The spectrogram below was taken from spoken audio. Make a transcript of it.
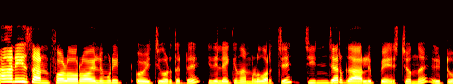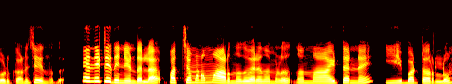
അങ്ങനെ ഈ സൺഫ്ലവർ ഓയിലും കൂടി ഒഴിച്ച് കൊടുത്തിട്ട് ഇതിലേക്ക് നമ്മൾ കുറച്ച് ജിഞ്ചർ ഗാർലിക് പേസ്റ്റ് ഒന്ന് ഇട്ട് കൊടുക്കുകയാണ് ചെയ്യുന്നത്. എന്നിട്ട് ഇതിനെ ഉണ്ടല്ലോ പച്ചമണം മാറുന്നത് വരെ നമ്മൾ നന്നായിട്ട് തന്നെ ഈ ബട്ടറിലും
